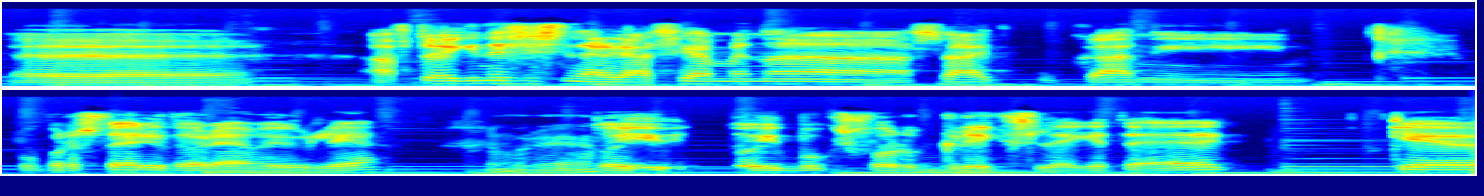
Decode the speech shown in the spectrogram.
Ε, αυτό έγινε σε συνεργασία με ένα site που κάνει, που προσφέρει δωρεάν βιβλία. Ωραία. Το, e, το e-books for Greeks λέγεται ε, και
